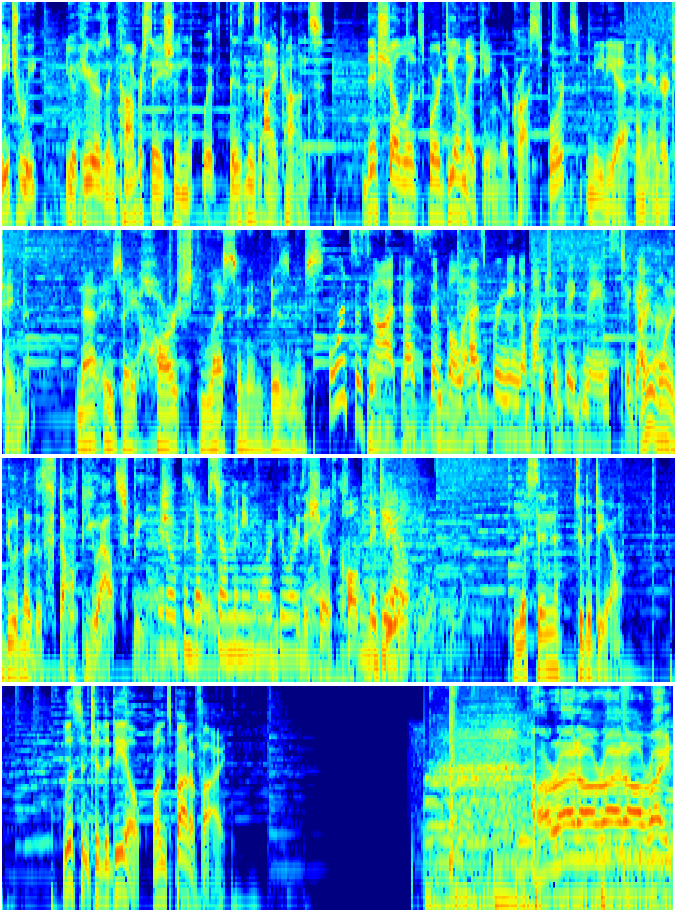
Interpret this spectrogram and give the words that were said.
Each week, you'll hear us in conversation with business icons. This show will explore deal making across sports, media, and entertainment. That is a harsh lesson in business. Sports is not And, uh, as simple you know, I- as bringing a bunch of big names together. I didn't want to do another stomp you out speech. It opened up so many more doors. The show is called The Deal. Listen to The Deal. Listen to The Deal on Spotify. All right, all right, all right.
